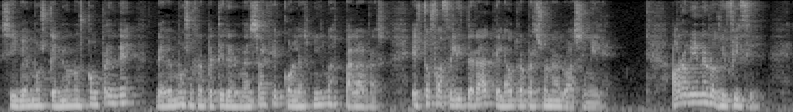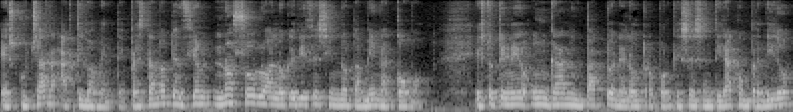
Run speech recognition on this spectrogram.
Si vemos que no nos comprende, debemos repetir el mensaje con las mismas palabras. Esto facilitará que la otra persona lo asimile. Ahora viene lo difícil, escuchar activamente, prestando atención no solo a lo que dice, sino también a cómo. Esto tiene un gran impacto en el otro porque se sentirá comprendido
